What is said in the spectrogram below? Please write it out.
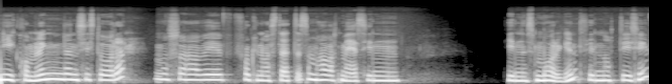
nykomling den siste året. Og så har vi Folkeuniversitetet, som har vært med siden tidenes morgen, siden 87,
